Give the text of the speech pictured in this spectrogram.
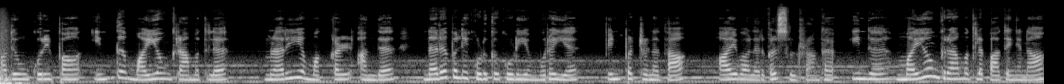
அதுவும் குறிப்பா இந்த மயோங் கிராமத்துல நிறைய மக்கள் அந்த நரபலி கொடுக்கக்கூடிய முறைய பின்பற்றினதா ஆய்வாளர்கள் சொல்றாங்க. இந்த மயோங் கிராமத்துல பாத்தீங்கன்னா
